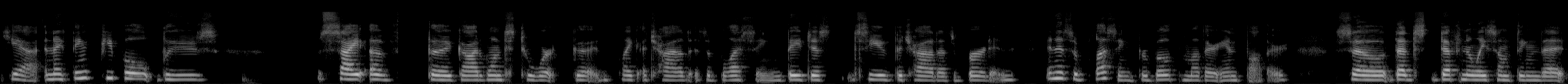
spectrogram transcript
Yeah, and I think people lose sight of the God wants to work good, like a child is a blessing. They just see the child as a burden, and it's a blessing for both mother and father. So that's definitely something that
